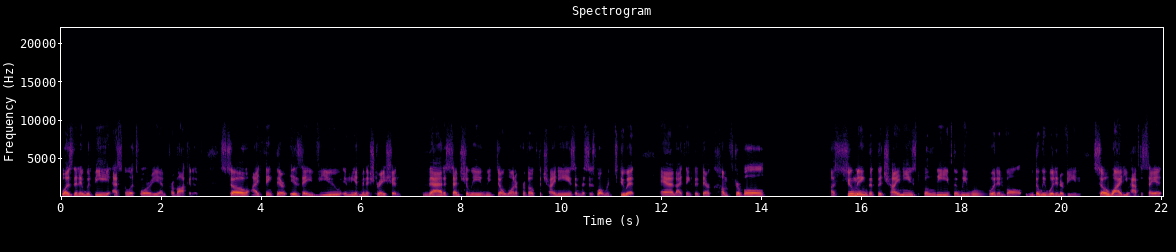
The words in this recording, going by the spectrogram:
was that it would be escalatory and provocative. So I think there is a view in the administration that essentially we don't want to provoke the Chinese and this is what would do it. And I think that they're comfortable assuming that the Chinese believe that we would involve, that we would intervene. So why do you have to say it,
